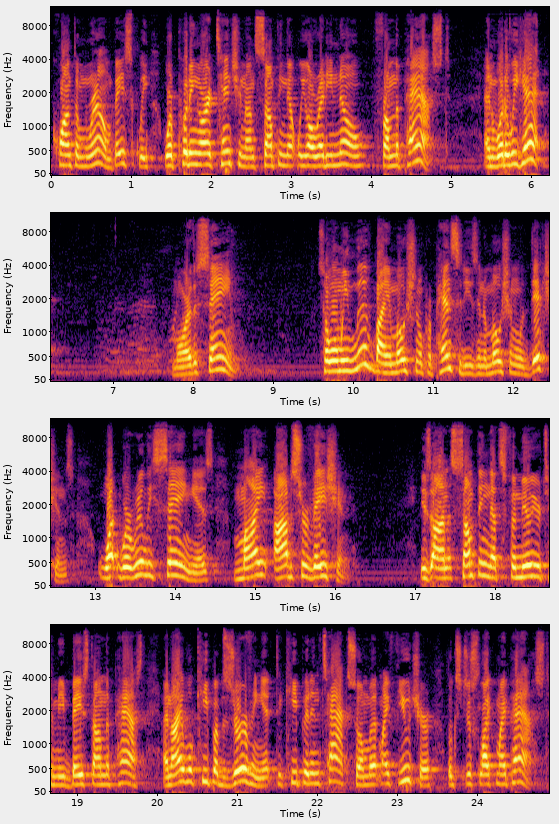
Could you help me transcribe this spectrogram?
quantum realm, basically, we're putting our attention on something that we already know from the past. And what do we get? More of the same. So when we live by emotional propensities and emotional addictions, what we're really saying is my observation is on something that's familiar to me based on the past, and I will keep observing it to keep it intact so that my future looks just like my past.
